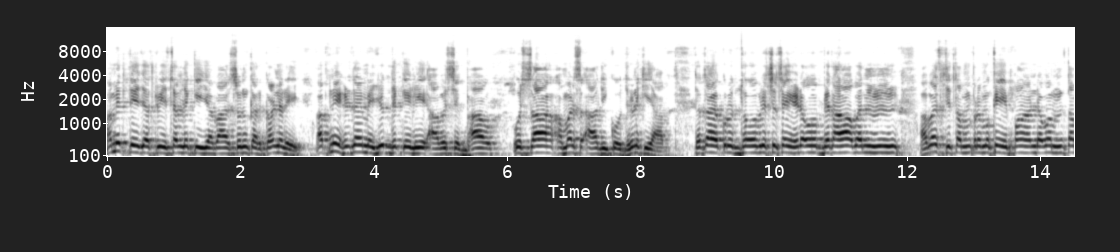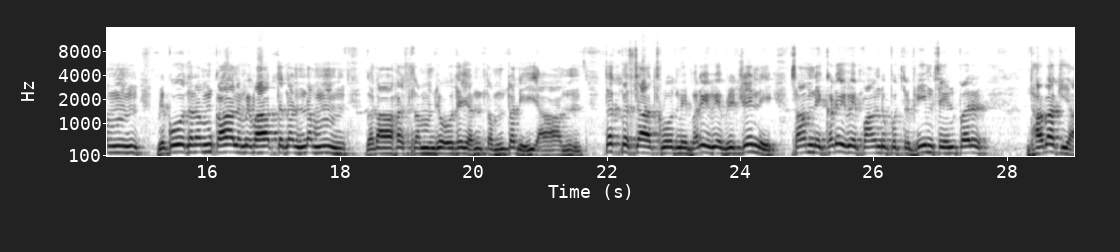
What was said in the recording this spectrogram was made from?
अमित तेजस्वी शल्य की यह बात सुनकर कर्ण ने अपने हृदय में युद्ध के लिए आवश्यक भाव, उत्साह, अमरस आदि को दृढ़ किया। ततः क्रुद्धो वृषसेणोभ्यधावन अवस्थित प्रमुखे पांडव तम वृकोधरम कालमिवात दंडम गदाहस्तम योधयंतम तदीयान तत्पश्चात क्रोध में भरे हुए वृषेन ने सामने खड़े हुए पांडुपुत्र भीमसेन पर धावा किया,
